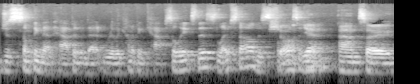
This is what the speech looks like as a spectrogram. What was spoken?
just something that happened that really kind of encapsulates this lifestyle, this Sure. philosophy? Yeah. Um, so,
